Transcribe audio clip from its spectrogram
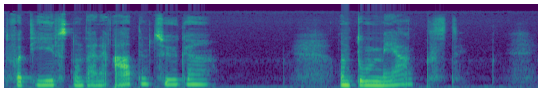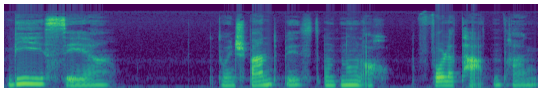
Du vertiefst nun deine Atemzüge und du merkst, wie sehr du entspannt bist und nun auch voller Tatendrang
